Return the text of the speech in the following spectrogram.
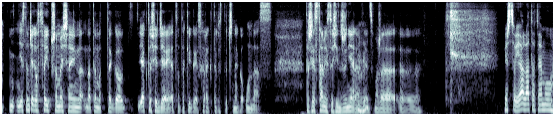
E, jestem ciekaw Twoich przemyśleń na, na, temat tego, jak to się dzieje, co takiego jest charakterystycznego u nas też jest, tam jesteś inżynierem, mhm. więc może... Y, Wiesz co, ja lata temu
